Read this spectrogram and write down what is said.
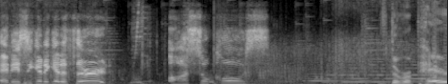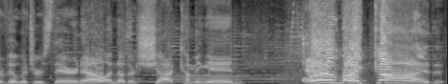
and is he going to get a third? Oh, so close. The repair villager's there now. Another shot coming in. Oh my god!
